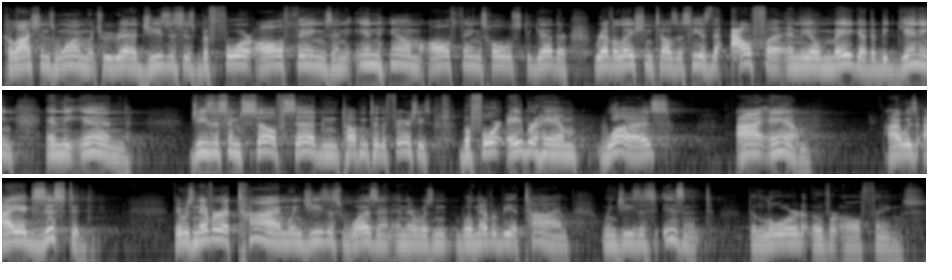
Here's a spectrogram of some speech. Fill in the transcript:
Colossians 1, which we read, Jesus is before all things, and in him all things holds together. Revelation tells us he is the Alpha and the Omega, the beginning and the end. Jesus himself said, in talking to the Pharisees, Before Abraham was, I am. I was, I existed. There was never a time when Jesus wasn't, and there was, will never be a time when Jesus isn't the Lord over all things.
